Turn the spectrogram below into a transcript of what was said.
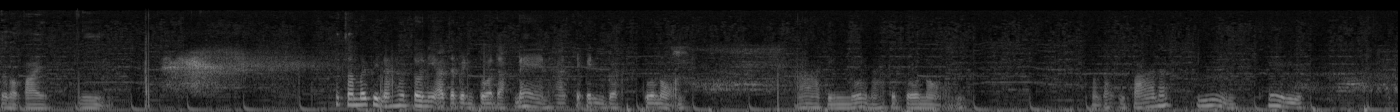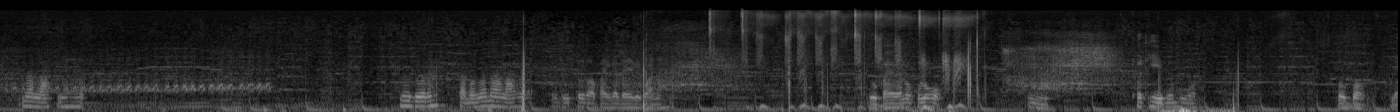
ตัวต่อไปนี่ ถ้าจำไม่ผิดนะฮะตัวนี้อาจจะเป็นตัวดักแด้นะฮะจะเป็นแบบตัวหนอนอ่าจริงด้วยนะเป็นตัวหนอนหนอนตาสีฟ้านะ อืมเท่ดีน่ารักนะฮะม่ดูนะแต่มันก็น่ารักแหละมาดูตัวต่อไปกันเลยดีกว่านะฮะดูไปก็โลกโลกอืมโทษทีนะบัวโรบอกอะไร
